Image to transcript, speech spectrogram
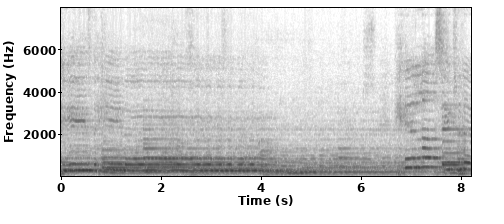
he's the healer. He loves you today.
